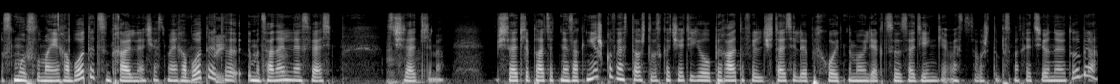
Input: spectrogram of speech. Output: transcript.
смысл моей работы, центральная часть моей работы, uh-huh. это эмоциональная связь с uh-huh. читателями. Читатели платят мне за книжку вместо того, чтобы скачать ее у пиратов, или читатели приходят на мою лекцию за деньги вместо того, чтобы посмотреть ее на Ютубе,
